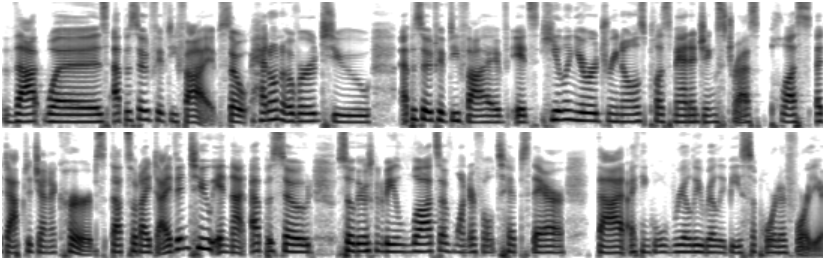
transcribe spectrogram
that was episode 55. So head on over to episode 55. It's healing your adrenals plus managing stress plus adaptogenic herbs. That's what I dive into in that episode. So there's going to be lots of wonderful tips there that I think will really, really be supportive for you.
